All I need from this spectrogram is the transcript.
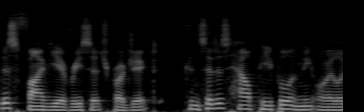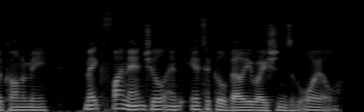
this five year research project considers how people in the oil economy make financial and ethical valuations of oil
